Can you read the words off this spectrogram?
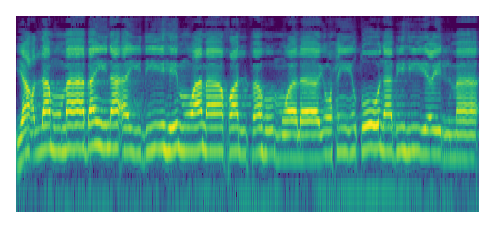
يعلم ما بين أيديهم وما خلفهم ولا يحيطون به علما.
